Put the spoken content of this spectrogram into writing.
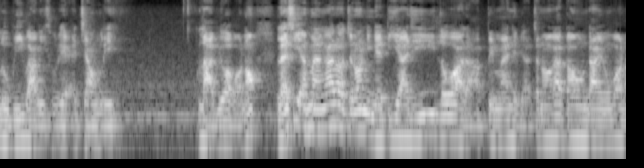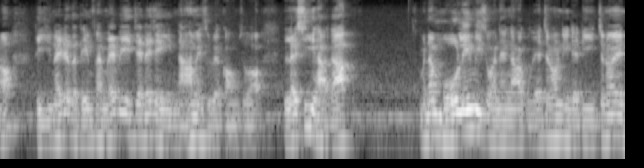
လှူပြီးပါပြီဆိုတဲ့အကြောင်းလေး လာပြောပါပေါ့နော်လက်ရှိအမှန်ကတော့ကျွန်တော်အနေနဲ့ TR ကြီးလောက်ရတာပင်မနေဗျကျွန်တော်ကတောင်းတိုင်ုံပေါ့နော်ဒီ United သတင်းဖတ်မဲ့ပြီးကျတဲ့ချိန်နားမယ်ဆိုတဲ့ကောင်ဆိုတော့လက်ရှိဟာကမနမိုးလင်းပြီဆိုတာနဲ့ငါကိုရကျွန်တော်အနေနဲ့ဒီကျွန်တော်ရဲ့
